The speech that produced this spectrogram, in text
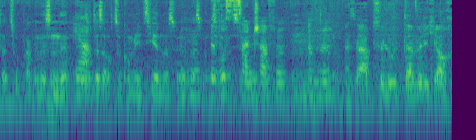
dazu packen müssen, ne? ja. also das auch zu kommunizieren, was wir, was wir Bewusstsein schaffen. Mhm. Also absolut, da würde ich auch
